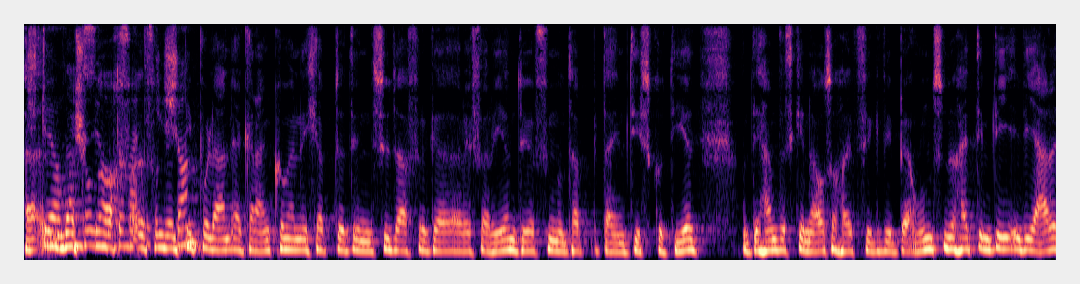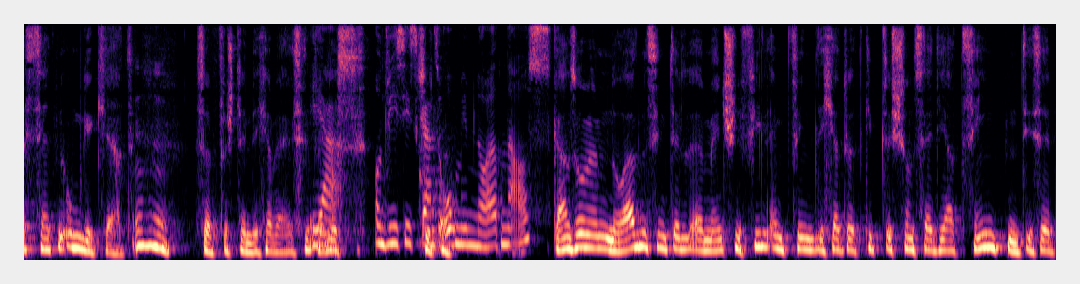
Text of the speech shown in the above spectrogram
äh, Störung. Äh, schon auch von den schon? bipolaren Erkrankungen. Ich habe dort in Südafrika referieren dürfen und habe da eben diskutiert. Und die haben das genauso häufig wie bei uns, nur halt in die, in die Jahreszeiten umgekehrt. Mhm. Selbstverständlicherweise. Ja. Und wie sieht es ganz oben im Norden aus? Ganz oben im Norden sind die Menschen viel empfindlicher. Dort gibt es schon seit Jahrzehnten diese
